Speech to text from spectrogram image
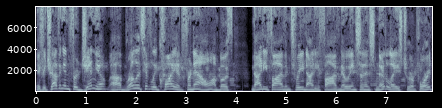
If you're traveling in Virginia, uh, relatively quiet for now on both 95 and 395. No incidents, no delays to report.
